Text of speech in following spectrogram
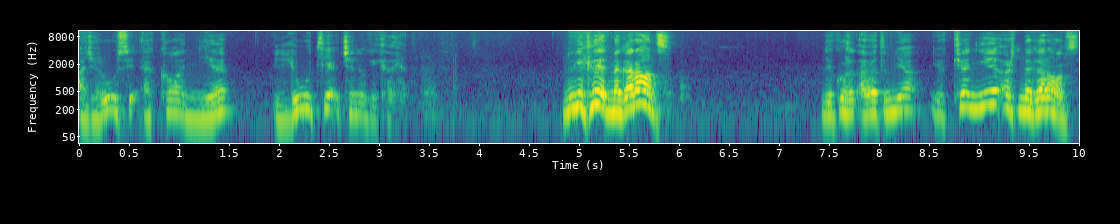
Agjërusi e ka një lutje që nuk i kthehet. Nuk i kthehet me garancë. Dikush thotë vetëm një, jo kjo një është me garancë.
